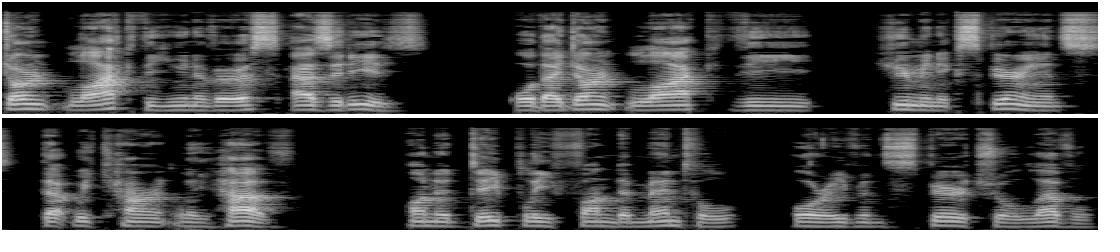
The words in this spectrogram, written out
don't like the universe as it is, or they don't like the human experience that we currently have on a deeply fundamental or even spiritual level.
